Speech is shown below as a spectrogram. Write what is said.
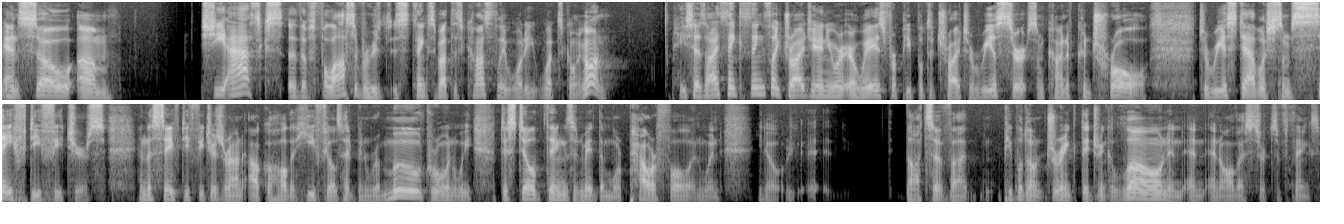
and so. Um, she asks uh, the philosopher who thinks about this constantly, what he, what's going on? He says, I think things like dry January are ways for people to try to reassert some kind of control, to reestablish some safety features. And the safety features around alcohol that he feels had been removed were when we distilled things and made them more powerful, and when, you know, lots of uh, people don't drink, they drink alone, and, and, and all those sorts of things.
